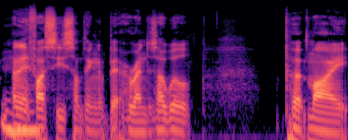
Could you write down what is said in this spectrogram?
And if Mhm. I see something a bit horrendous, I will put my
